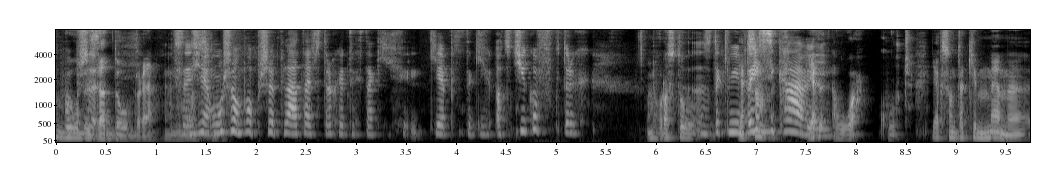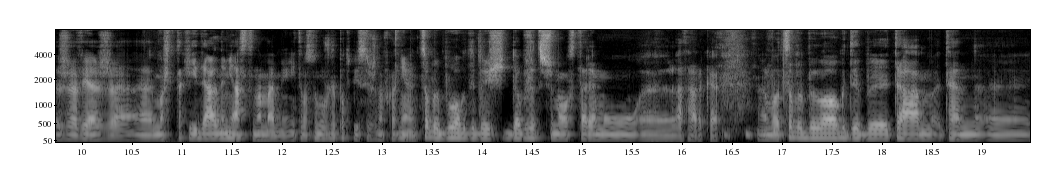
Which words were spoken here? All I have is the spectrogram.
Byłoby poprze- za dobre. w sensie muszą poprzeplatać trochę tych takich kiep, takich odcinków, w których Po prostu z takimi Jak są- basicami. Jak, ła, kurczę. Jak są takie memy, że wiesz, że e, masz takie idealne miasto na memie i tam są różne podpisy, że na przykład, nie wiem, co by było, gdybyś dobrze trzymał staremu e, latarkę? Albo co by było, gdyby tam ten e,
